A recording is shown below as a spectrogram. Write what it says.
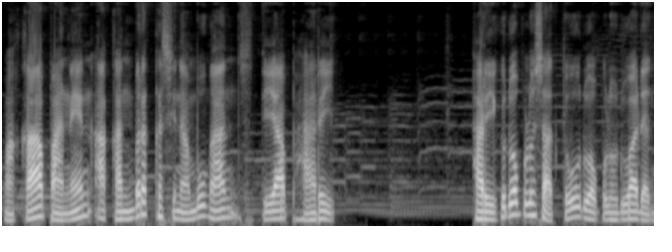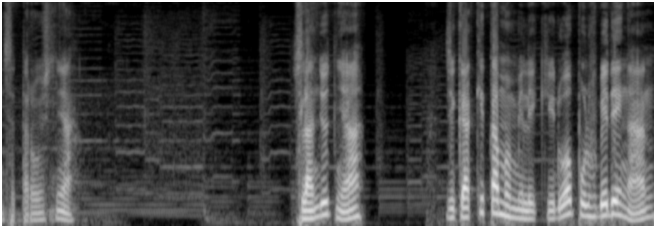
Maka panen akan berkesinambungan setiap hari. Hari ke-21, 22, dan seterusnya. Selanjutnya, jika kita memiliki 20 bedengan,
